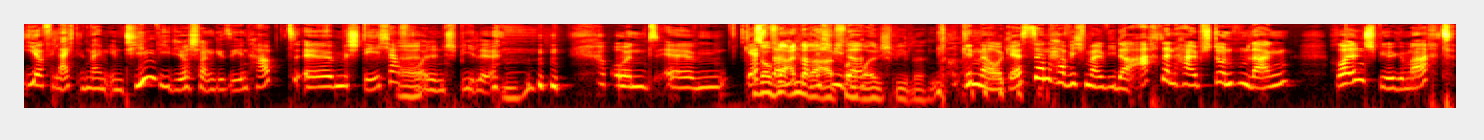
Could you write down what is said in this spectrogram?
ihr vielleicht in meinem Intim-Video schon gesehen habt, ähm, stehe ich auf äh. Rollenspiele. Mhm. Und ähm, gestern. Also auf eine andere Art wieder, von Rollenspiele. Genau, gestern habe ich mal wieder achteinhalb Stunden lang Rollenspiel gemacht.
